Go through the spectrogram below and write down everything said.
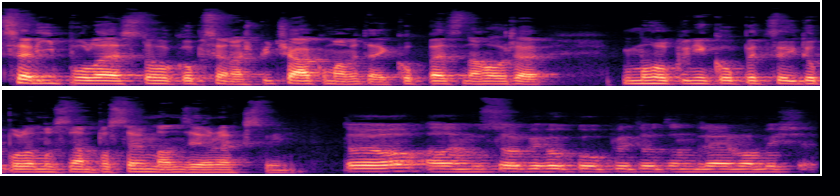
celý pole z toho kopce na špičáku, máme tady kopec nahoře, mohl klidně koupit celý to pole, musel tam postavit manzion jak svin. To jo, ale musel bych ho koupit od Andreje Babiše.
